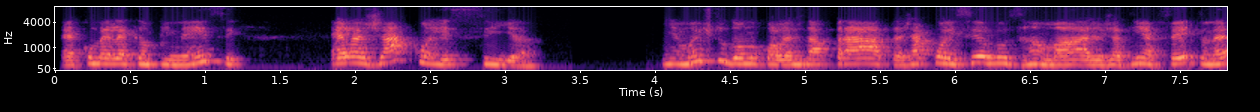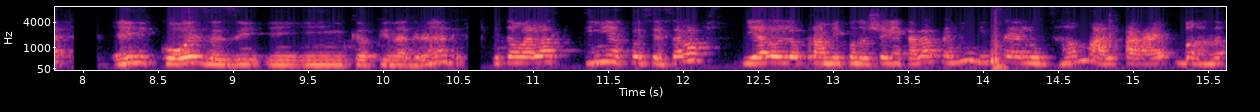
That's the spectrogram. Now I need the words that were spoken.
é, como ela é campinense, ela já conhecia. Minha mãe estudou no Colégio da Prata, já conhecia Lourdes Ramalho, já tinha feito, né? N coisas em, em, Campina Grande. Então, ela tinha conhecido. Ela, e ela olhou para mim quando eu cheguei em casa, ela falou, menina, é Lourdes Ramalho, paraibana.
